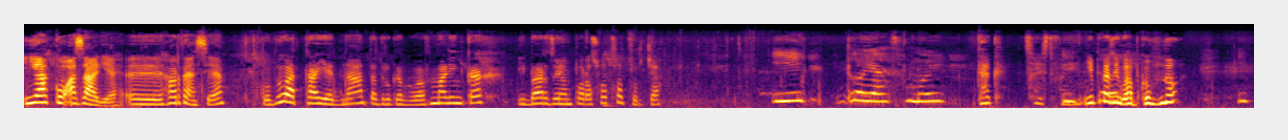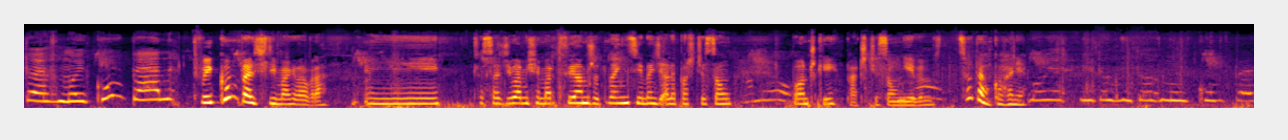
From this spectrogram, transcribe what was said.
Jaką azalię? Yy, hortensję. Bo była ta jedna, ta druga była w malinkach i bardzo ją porosło. Co, córcia? I to jest mój, Tak? Co jest twoje? Nie pokazuj łapką, no. i to jest mój kumpel. Twój kumpel ślimak, dobra. I przesadziłam i się martwiłam, że tutaj nic nie będzie, ale patrzcie, są pączki. Patrzcie, są, nie wiem. Co tam, kochanie? Moje widoki to jest mój kumpel.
